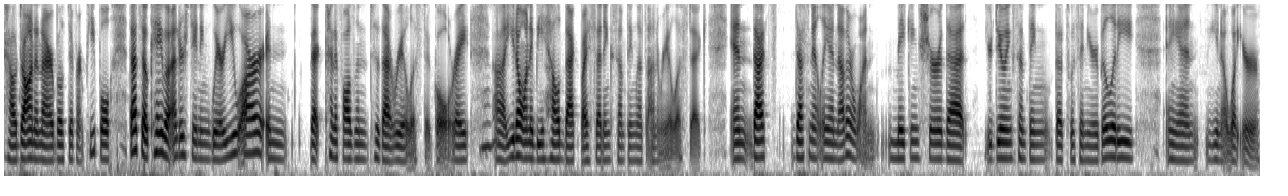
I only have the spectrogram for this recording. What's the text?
how Dawn and I are both different people that's okay but understanding where you are and that kind of falls into that realistic goal right? Uh, you don't want to be held back by setting something that's unrealistic. And that's definitely another one making sure that you're doing something that's within your ability and you know what your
